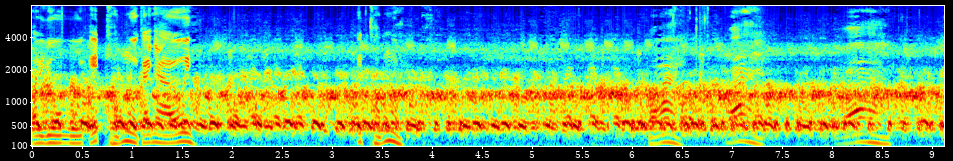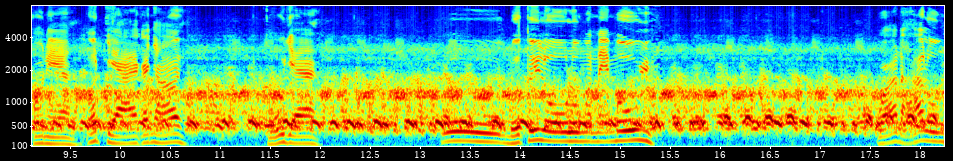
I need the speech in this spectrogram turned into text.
Ôi vui ít khủng rồi cả nhà ơi. Ít khủng rồi. Wow wow wow coi nè ớt già cả nhà ơi. Củ già. Ô, nửa ký lô luôn anh em ơi. Quá đã luôn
